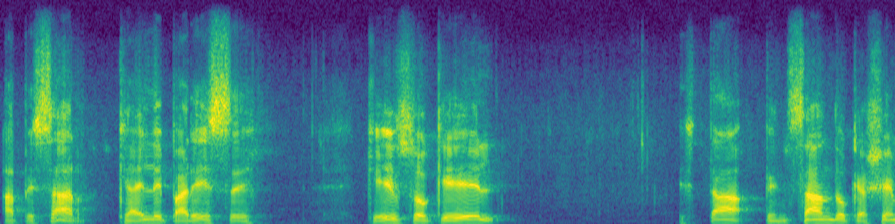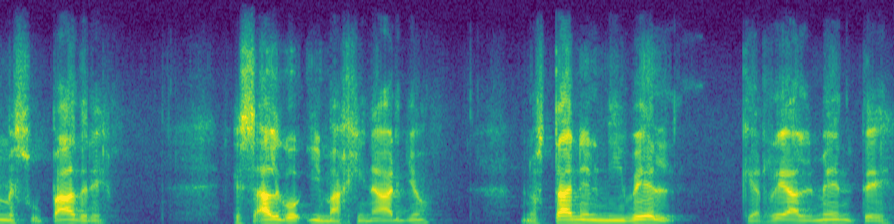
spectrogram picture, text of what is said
a pesar que a él le parece que eso que él está pensando que Hashem es su padre es algo imaginario, no está en el nivel que realmente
